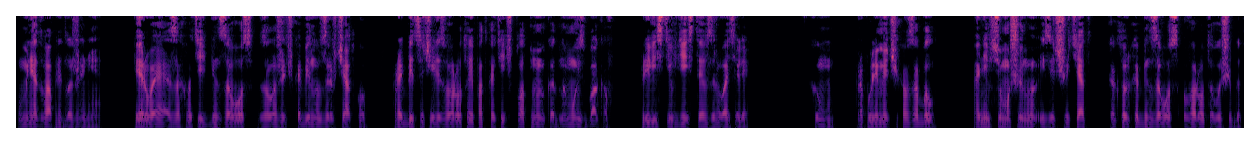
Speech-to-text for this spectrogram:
«У меня два предложения. Первое — захватить бензовоз, заложить в кабину взрывчатку, пробиться через ворота и подкатить вплотную к одному из баков, привести в действие взрыватели. Хм, про пулеметчиков забыл? Они всю машину изрешетят, как только бензовоз ворота вышибет.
